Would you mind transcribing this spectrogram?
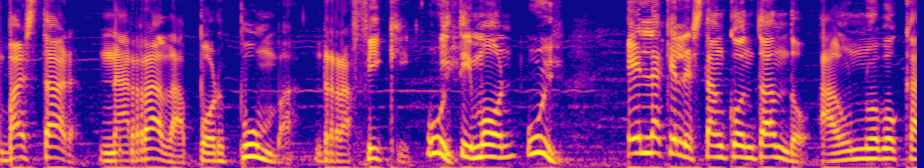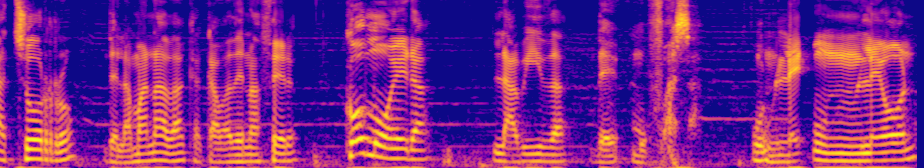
va a estar narrada por Pumba, Rafiki Uy. y Timón, Uy. en la que le están contando a un nuevo cachorro de la manada que acaba de nacer cómo era la vida de Mufasa. Un, le- un león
